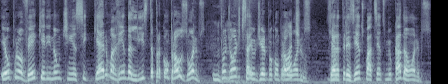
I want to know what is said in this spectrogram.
eu provei que ele não tinha sequer uma renda lista para comprar os ônibus. Então de onde que saiu o dinheiro para comprar o Uhum. Ótimo. ônibus? Que era 300, 400 mil cada ônibus.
